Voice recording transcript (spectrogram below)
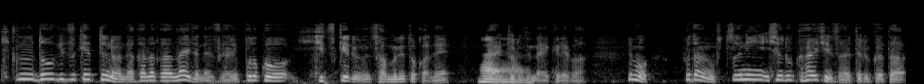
聞く道義付けっていうのはなかなかないじゃないですか。よっぽどこう、引きつけるサムネとかね、はいはいタイトルでなければ。でも、普段普通に収録配信されてる方、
